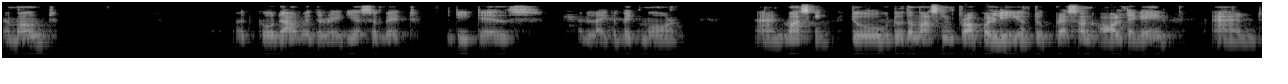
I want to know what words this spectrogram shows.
amount. I'd go down with the radius a bit, details I'd like a bit more and masking. To do the masking properly you have to press on alt again and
